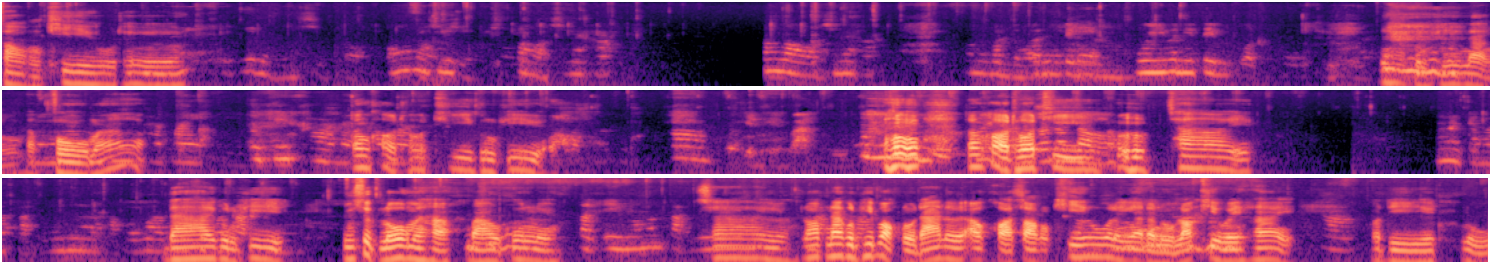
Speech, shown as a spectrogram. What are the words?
สองคิวเธอที่หนูมีคิวต่ อ๋อมีคิวต่อใช่ไหมคะ ต้องรอใช่ไหมคะต้องวันหรือวันเต็มอุ้ยวันนี้เต็มปวดเนี่ยคุณพี่หนังแบบฟูมากโอเคค่ะต้องขอโทษทีคุณพี่ ต้องขอโทษทีใช่เนี่ยจะมาตัดเรื่อยๆค่ะเพราะว่าได้คุณพี่รู้สึกโล่งไหมคะเบาขึ้นเลย ตัดเองแล้วมันตัดเองใช่ รอบหน้าคุณพี่บอกหนูได้เลย เอาขอสองคิ้วอะไรเงี้ยเดี๋ยวหนูล็อกคิ้วไว้ให้ พอดีหนู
